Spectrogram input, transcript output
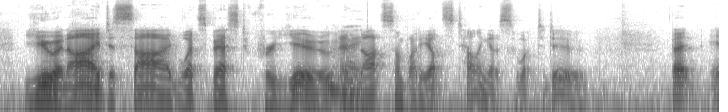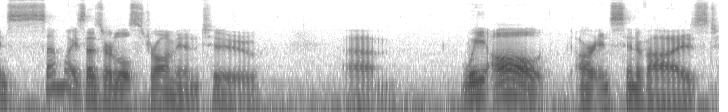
you and I decide what's best for you Right. and not somebody else telling us what to do. But in some ways, those are a little straw men, too. Um, we all are incentivized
